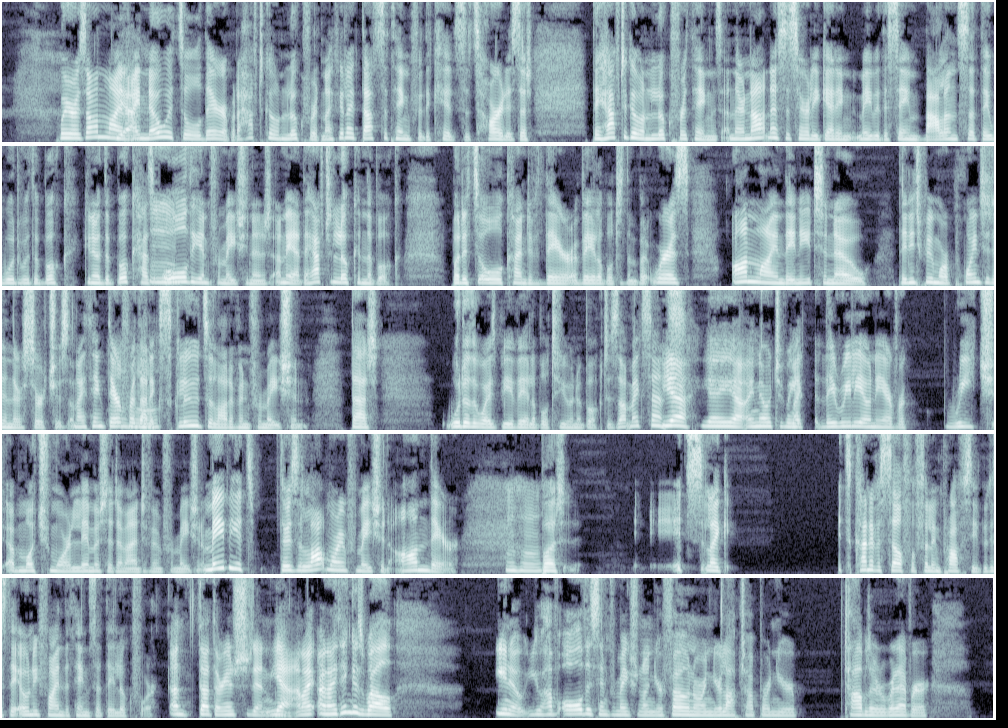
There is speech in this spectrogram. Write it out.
Whereas online, Yeah. I know it's all there, but I have to go and look for it. And I feel like that's the thing for the kids that's hard is that they have to go and look for things and they're not necessarily getting maybe the same balance that they would with a book. You know, the book has mm. all the information in it. And yeah, they have to look in the book, but it's all kind of there available to them. But whereas online, they need to know, they need to be more pointed in their searches. And I think therefore that mm-hmm. excludes a lot of information that would otherwise be available to you in a book. Does that make sense? Yeah, yeah, yeah. I know what you mean. like they really only ever reach a much more limited amount of information. Maybe it's there's a lot more information on there, Mm-hmm. but it's like it's kind of a self fulfilling prophecy because they only find the things that they look for. and that they're interested in. Yeah, and I and I think as well, you know, you have all this information on your phone or on your laptop or on your tablet or whatever,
